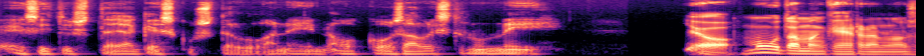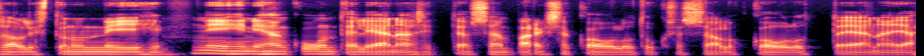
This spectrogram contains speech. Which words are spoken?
esitystä ja keskustelua, niin onko osallistunut niihin? Joo, muutaman kerran olen osallistunut niihin, niihin ihan kuuntelijana ja sitten jossain parissa koulutuksessa ollut kouluttajana ja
